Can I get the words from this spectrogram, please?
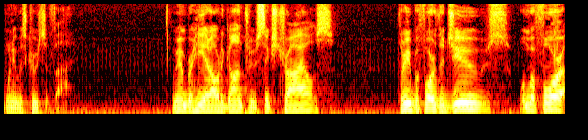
when he was crucified. Remember, he had already gone through six trials three before the Jews, one before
